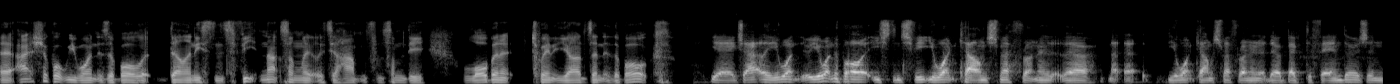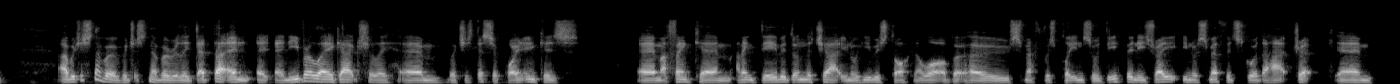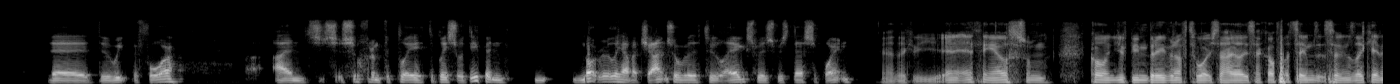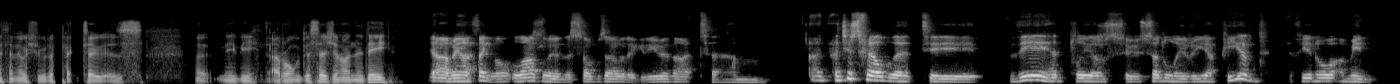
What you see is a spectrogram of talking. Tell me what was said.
uh, actually what we want is a ball at Dylan Easton's feet, and that's unlikely to happen from somebody lobbing it 20 yards into the box. Yeah, exactly. You want you want the ball at Easton's feet. You want Callum Smith running at their. Uh, you want Callum Smith running at their big defenders, and uh, we just never we just never really did that in in either leg actually, um, which is disappointing because um, I think um, I think David on the chat, you know, he was talking a lot about how Smith was playing so deep, and he's right. You know, Smith had scored a hat trick um, the the week before, and so for him to play to play so deep and not really have a chance over the two legs was was disappointing. Yeah, I agree. Anything else from Colin? You've been brave enough to watch the highlights a couple of times. It sounds like anything else you would have picked out as uh, maybe a wrong decision on the day. Yeah, I mean, I think largely in the subs, I would agree with that. Um, I, I just felt that uh, they had players who suddenly reappeared, if you know what I mean.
